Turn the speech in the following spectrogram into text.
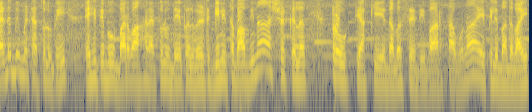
වැඩබිමට ඇතුළු වී එහි තිබූ බරවාහන ඇතුළු දේපල වලට ගිනි තබා විනාශ කළ ප්‍රවෘත්තියක් ඊයේ දවසේදී වාර්තා වුණා. ඒ පිළිබඳවයි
